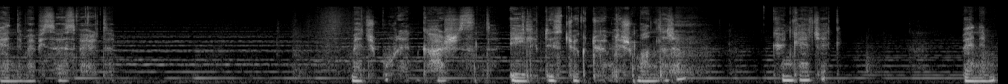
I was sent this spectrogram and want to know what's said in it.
Kendime bir söz verdim. Mecburen karşısında eğilip diz çöktüğüm düşmanlarım gün gelecek. Benim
